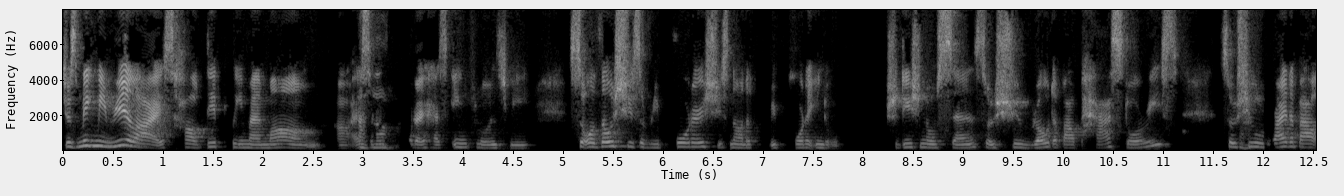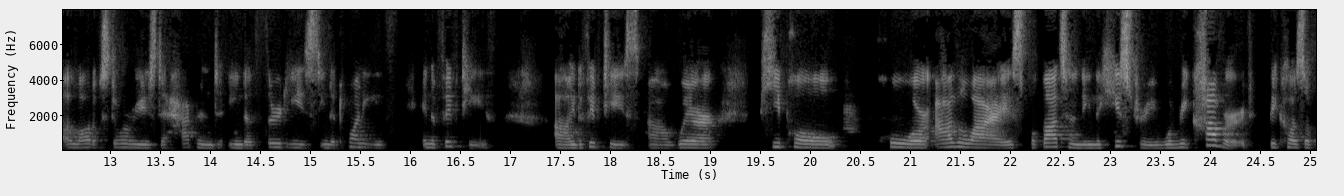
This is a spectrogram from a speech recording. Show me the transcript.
just make me realize how deeply my mom, uh, as Uh-huh. a reporter, has influenced me. So although she's a reporter, she's not a reporter in the traditional sense. So she wrote about past stories. So she will write about a lot of stories that happened in the 30s, in the 20s, in the 50s, uh, in the 50s, uh, where people who were otherwise forgotten in the history were recovered because of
